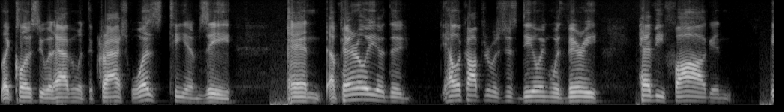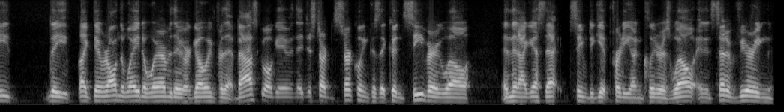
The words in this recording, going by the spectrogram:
like close to what happened with the crash was TMZ, and apparently uh, the helicopter was just dealing with very heavy fog and he they like they were on the way to wherever they were going for that basketball game, and they just started circling because they couldn't see very well. And then I guess that seemed to get pretty unclear as well. And instead of veering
